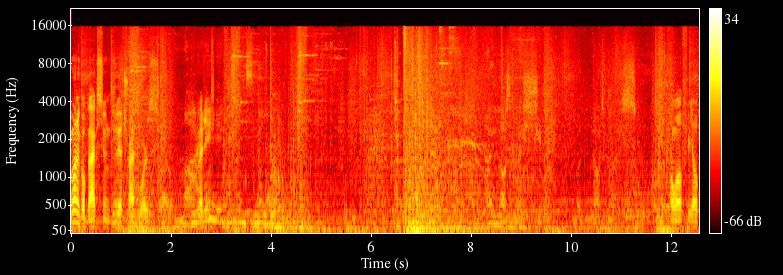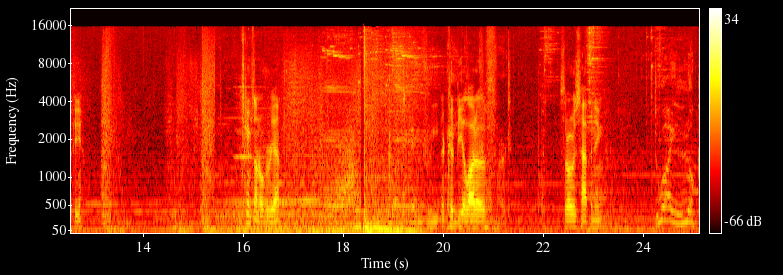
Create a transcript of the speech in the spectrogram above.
We want to go back soon because we have Triforce. Ready. enemy has been slain. I lost my ship, but not my soul. Oh well, free LP. This game's not over yet. There could be a lot of- Throws happening. Do I look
